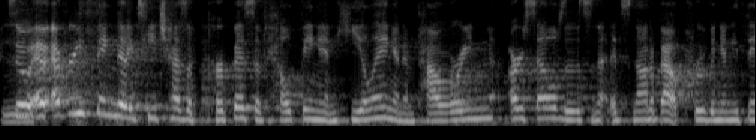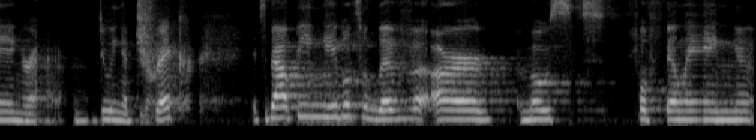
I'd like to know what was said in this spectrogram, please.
Mm. so everything that i teach has a purpose of helping and healing and empowering ourselves. It's not, it's not about proving anything or doing a trick it's about being able to live our most fulfilling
